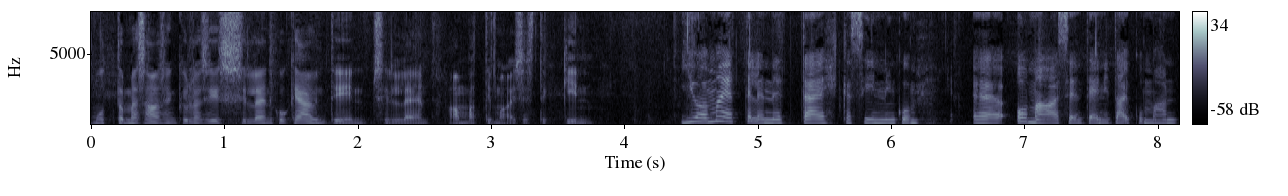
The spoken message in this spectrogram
Mutta mä saan sen kyllä siis silleen niin kuin käyntiin silleen ammattimaisestikin. Joo, mä ajattelen, että ehkä siinä niin kuin, ö, oma asenteeni, tai kun mä oon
